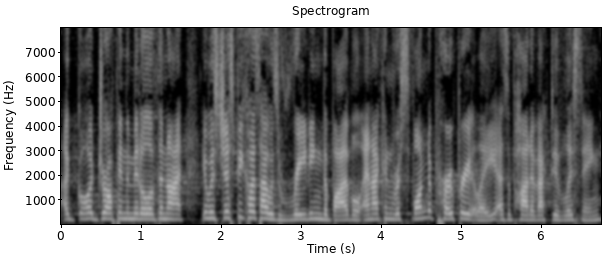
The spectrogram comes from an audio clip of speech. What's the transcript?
a God drop in the middle of the night. It was just because I was reading the Bible. And I can respond appropriately as a part of active listening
